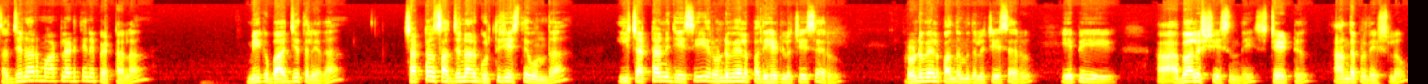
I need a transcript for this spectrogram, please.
సజ్జనార్ మాట్లాడితేనే పెట్టాలా? మీకు బాధ్యత లేదా? చట్టం సజ్జనార్ గుర్తు చేస్తే ఉందా? ఈ చట్టాన్ని చేసి రెండు వేల పదిహేడులో చేశారు. రెండు వేల పంతొమ్మిదిలో చేశారు. ఏపీ అబాలిష్ చేసింది స్టేట్ ఆంధ్రప్రదేశ్లో.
